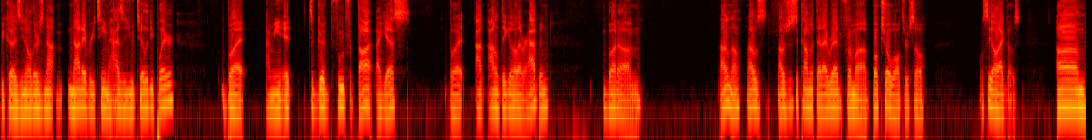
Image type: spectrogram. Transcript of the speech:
because you know there's not not every team has a utility player, but I mean it it's a good food for thought, I guess. But I I don't think it'll ever happen. But um I don't know. That was that was just a comment that I read from a uh Buck Showalter, so we'll see how that goes. Um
